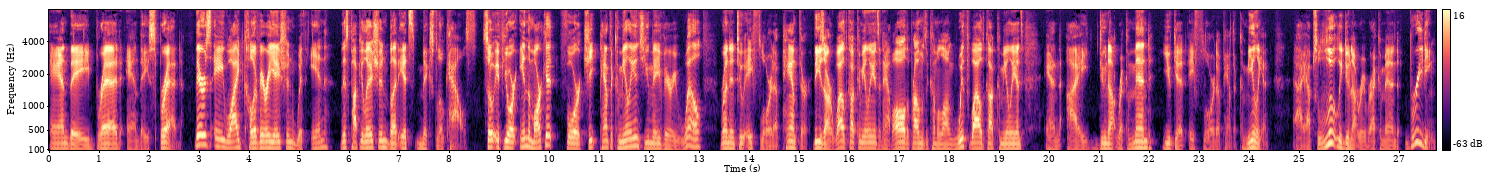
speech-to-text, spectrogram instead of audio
and they bred and they spread. There's a wide color variation within this population, but it's mixed locales. So if you're in the market for cheap panther chameleons, you may very well run into a Florida panther. These are wild caught chameleons and have all the problems that come along with wild caught chameleons, and I do not recommend you get a Florida panther chameleon. I absolutely do not re- recommend breeding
